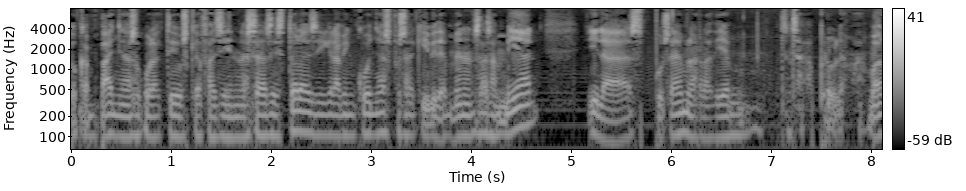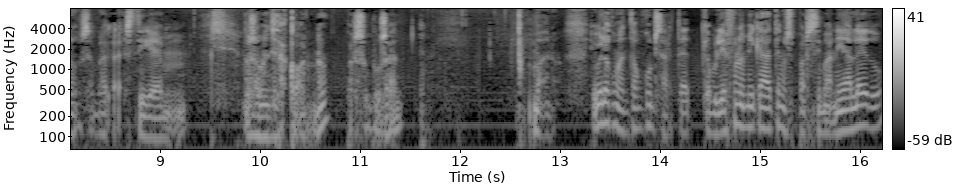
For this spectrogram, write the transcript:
o campanyes o col·lectius que facin les seves històries i gravin cunyes doncs aquí evidentment ens les envien i les posem, les radiem sense cap problema. Bueno, sembla que estiguem més o menys d'acord, no? per suposat bueno, jo volia comentar un concertet que volia fer una mica de temps per si venia l'Edu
